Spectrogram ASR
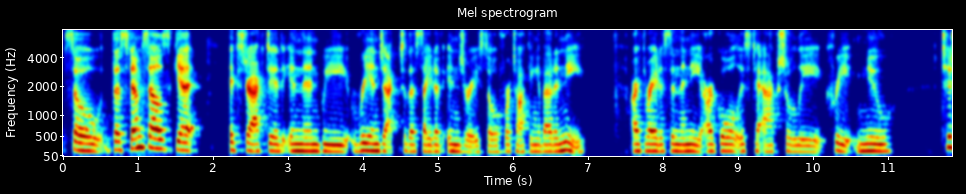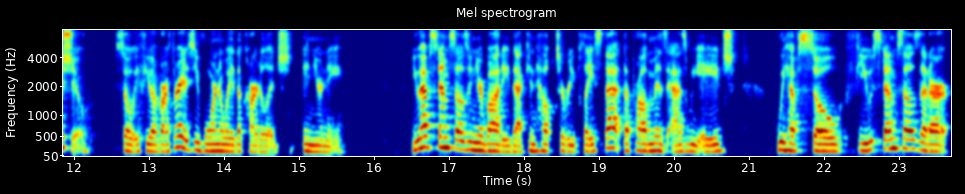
So the stem cells get extracted, and then we re-inject to the site of injury. So if we're talking about a knee, arthritis in the knee, our goal is to actually create new tissue so if you have arthritis, you've worn away the cartilage in your knee. You have stem cells in your body that can help to replace that. The problem is, as we age, we have so few stem cells that are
